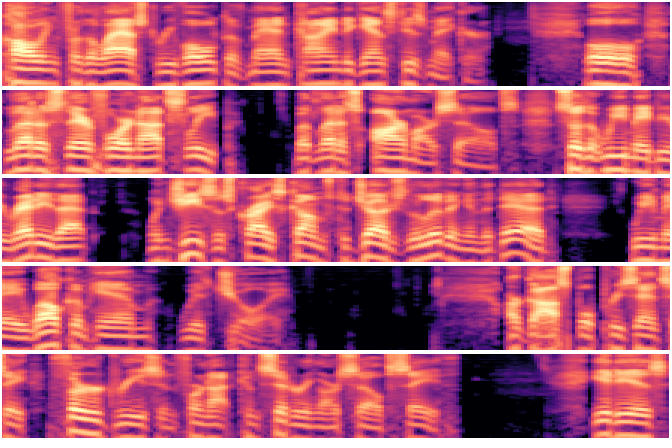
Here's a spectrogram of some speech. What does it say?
calling for the last revolt of mankind against his Maker. Oh, let us therefore not sleep, but let us arm ourselves, so that we may be ready that, when Jesus Christ comes to judge the living and the dead, we may welcome him with joy. Our gospel presents a third reason for not considering ourselves safe. It is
